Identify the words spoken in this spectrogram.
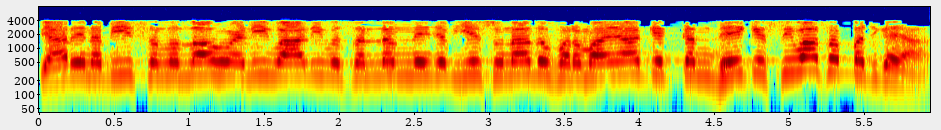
پیارے نبی صلی اللہ علیہ وآلہ وسلم نے جب یہ سنا تو فرمایا کہ کندھے کے سوا سب بچ گیا۔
